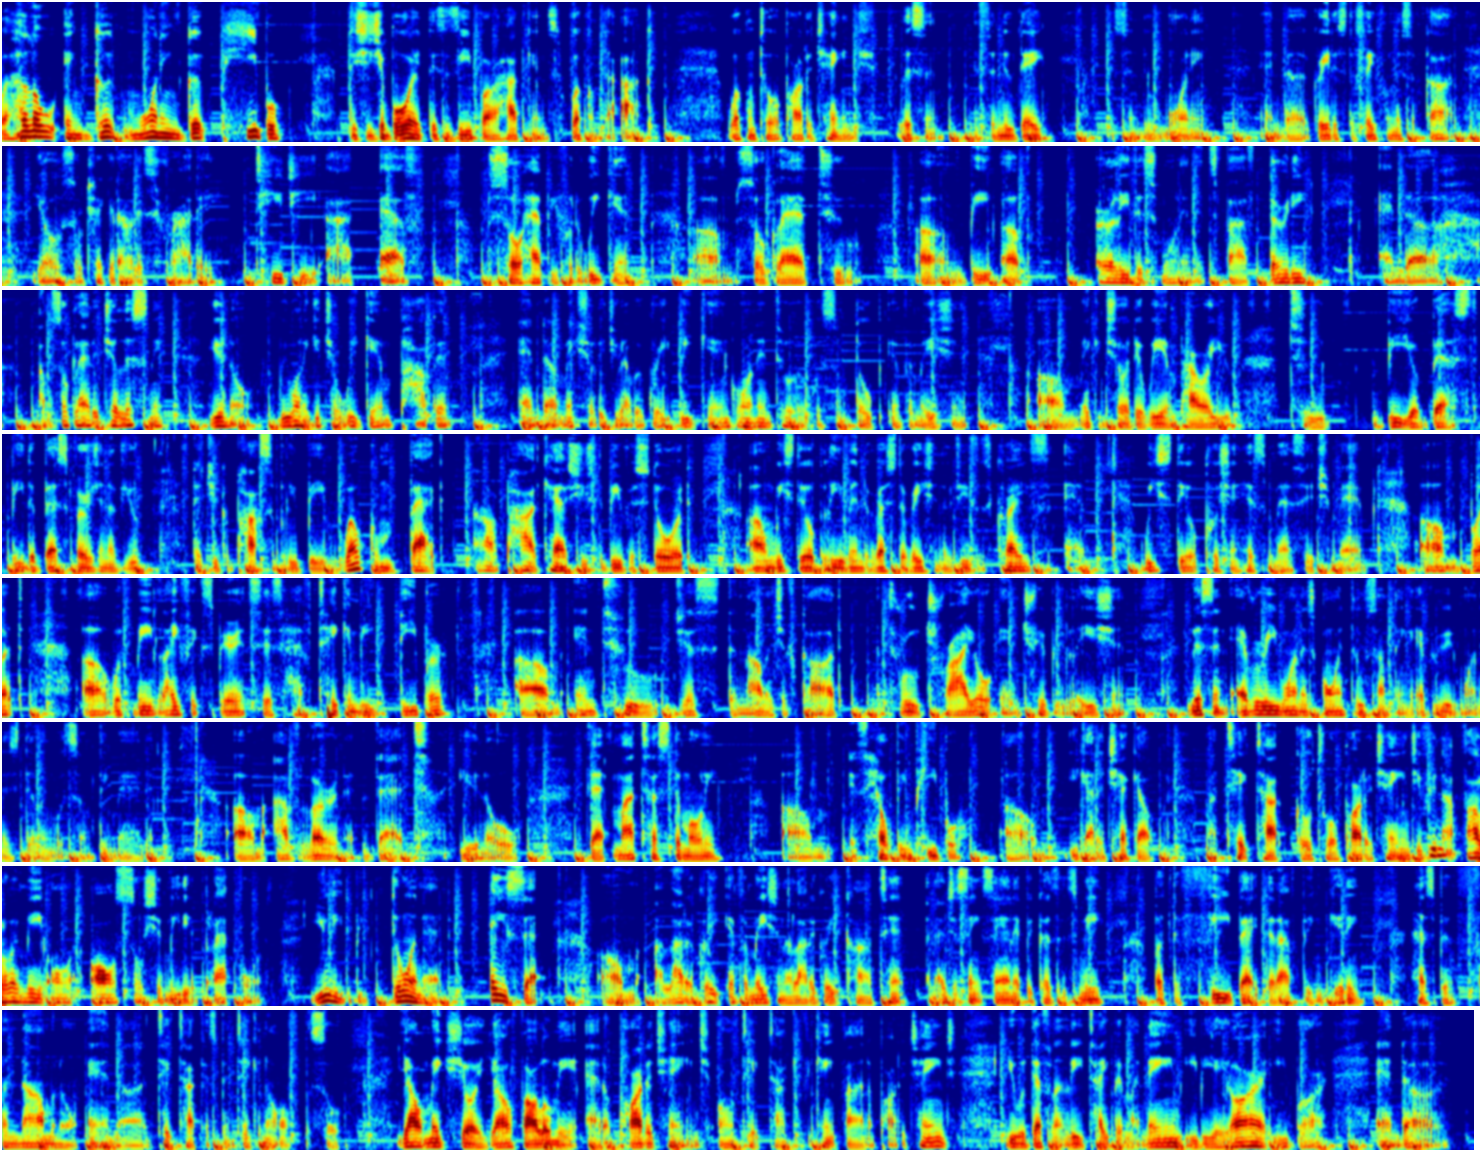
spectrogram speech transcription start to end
Well, hello and good morning, good people. This is your boy. This is Ebar Hopkins. Welcome to Ak. Welcome to a part of change. Listen, it's a new day. It's a new morning, and uh, great is the faithfulness of God. Yo, so check it out. It's Friday. TGIF. I'm so happy for the weekend. Um, so glad to um, be up early this morning. It's 5:30, and uh, I'm so glad that you're listening. You know, we want to get your weekend popping and uh, make sure that you have a great weekend going into it with some dope information. Um, making sure that we empower you to be your best, be the best version of you that you could possibly be. Welcome back. Our podcast used to be restored. Um, we still believe in the restoration of Jesus Christ and we still pushing his message, man. Um, but uh, with me, life experiences have taken me deeper um, into just the knowledge of God through trial and tribulation. Listen, everyone is going through something. Everyone is dealing with something, man. And, um, I've learned that you know that my testimony um, is helping people. Um, you got to check out my TikTok. Go to a part of change. If you're not following me on all social media platforms, you need to be doing that ASAP. Um, a lot of great information, a lot of great content, and I just ain't saying it because it's me, but the feedback that I've been getting has been phenomenal, and uh, TikTok has been taking off. So, y'all make sure y'all follow me at a part of change on TikTok. If you can't find a part of change, you would definitely type in my name, E B A R, E Bar, and uh,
